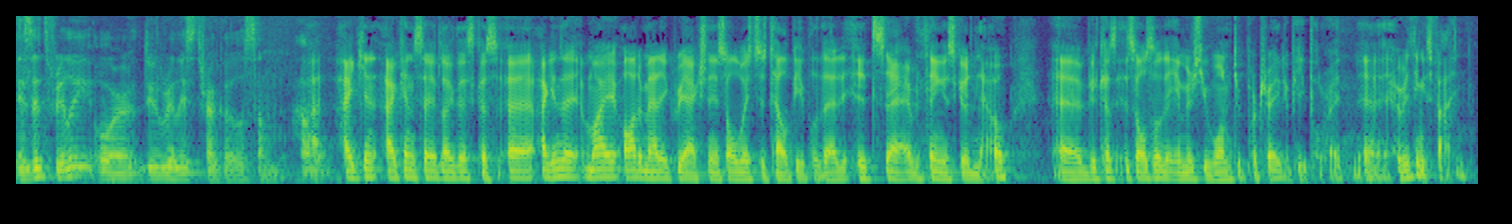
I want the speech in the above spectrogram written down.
is it really, or do you really struggle somehow? I, I can I can say it like this because uh, I can say my automatic reaction is always to tell people that it's uh, everything is good now. Uh, because it's also the image you want to portray to people, right? Uh, everything is fine.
